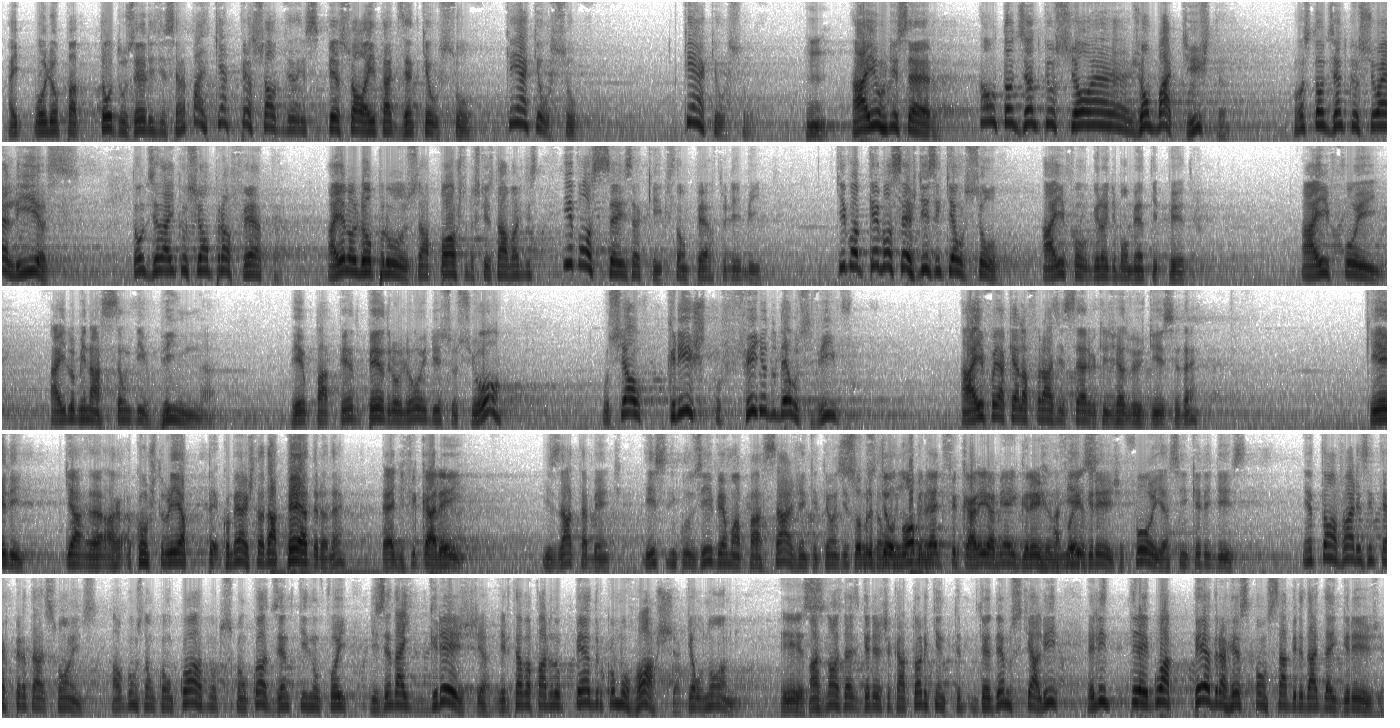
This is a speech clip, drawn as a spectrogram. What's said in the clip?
aí olhou para todos eles e disse: Rapaz, quem é que pessoal, esse pessoal aí está dizendo que eu sou? Quem é que eu sou? Quem é que eu sou? Aí uns disseram: Não, estão dizendo que o senhor é João Batista. Outros estão dizendo que o senhor é Elias. Estão dizendo aí que o senhor é um profeta. Aí ele olhou para os apóstolos que estavam ali e disse: E vocês aqui que estão perto de mim? Que, vo- quem vocês dizem que eu sou? Aí foi o grande momento de Pedro. Aí foi a iluminação divina. Veio para Pedro, Pedro olhou e disse: O senhor? O senhor é o Cristo, filho do Deus vivo. Aí foi aquela frase célebre que Jesus disse, né? Que ele que a, a, a construía, como é a história da pedra, né? Edificarei. Exatamente. Isso, inclusive, é uma passagem que tem uma discussão Sobre o teu nome, né, edificarei a minha igreja, não A foi minha isso? igreja. Foi assim que ele disse. Então há várias interpretações. Alguns não concordam, outros concordam, dizendo que não foi, dizendo a igreja. Ele estava falando Pedro como rocha, que é o nome. Isso. Mas nós da Igreja Católica ent- entendemos que ali ele entregou a Pedro a responsabilidade da igreja.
